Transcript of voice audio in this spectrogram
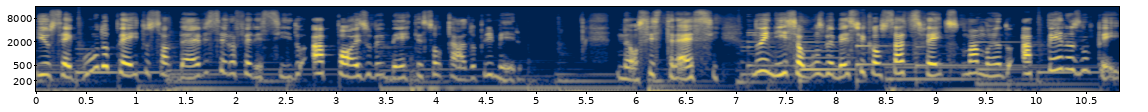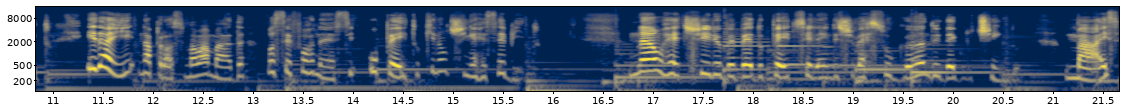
E o segundo peito só deve ser oferecido após o bebê ter soltado o primeiro. Não se estresse. No início, alguns bebês ficam satisfeitos mamando apenas no peito, e daí, na próxima mamada, você fornece o peito que não tinha recebido. Não retire o bebê do peito se ele ainda estiver sugando e deglutindo. Mas,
